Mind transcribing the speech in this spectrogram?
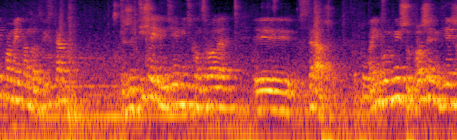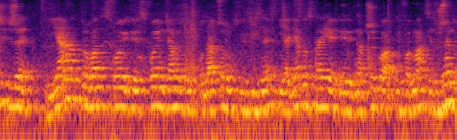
nie pamiętam nazwiska, że dzisiaj będziemy mieć kontrolę y, w straży. Panie burmistrzu, proszę mi wierzyć, że ja prowadzę swój, swoją działalność gospodarczą, swój biznes i jak ja dostaję y, na przykład informację z Urzędu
